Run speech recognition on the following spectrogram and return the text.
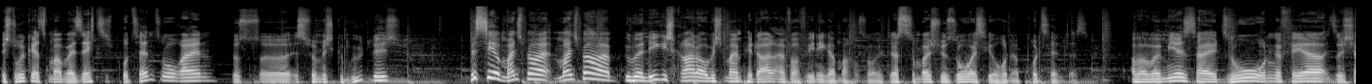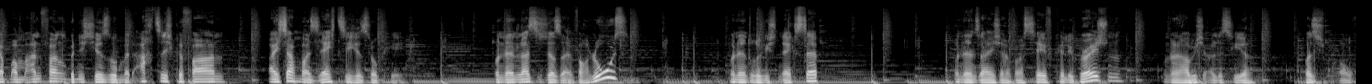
Ich drücke jetzt mal bei 60% so rein. Das äh, ist für mich gemütlich. Wisst ihr, manchmal, manchmal überlege ich gerade, ob ich mein Pedal einfach weniger machen soll. Dass zum Beispiel sowas hier 100% ist. Aber bei mir ist halt so ungefähr, also ich habe am Anfang, bin ich hier so mit 80 gefahren. Aber ich sag mal, 60 ist okay. Und dann lasse ich das einfach los. Und dann drücke ich Next Step. Und dann sage ich einfach Save Calibration. Und dann habe ich alles hier, was ich brauche.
